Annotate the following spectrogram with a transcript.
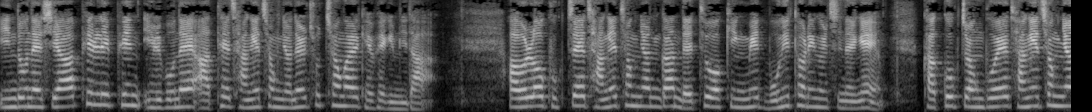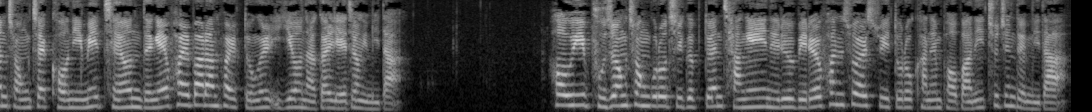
인도네시아, 필리핀, 일본의 아태 장애청년을 초청할 계획입니다. 아울러 국제 장애 청년 간 네트워킹 및 모니터링을 진행해 각국 정부의 장애 청년 정책 건의 및 제언 등의 활발한 활동을 이어나갈 예정입니다. 허위 부정 청구로 지급된 장애인 의료비를 환수할 수 있도록 하는 법안이 추진됩니다.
